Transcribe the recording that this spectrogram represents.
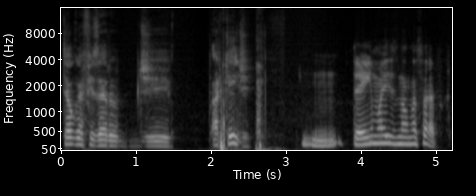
Tem algum F0 de arcade? Hum, tem, mas não nessa época.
